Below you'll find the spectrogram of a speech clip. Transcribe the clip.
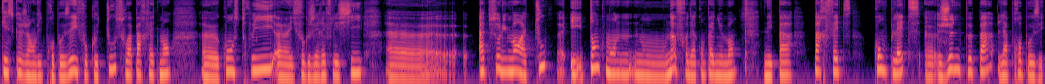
Qu'est-ce que j'ai envie de proposer? Il faut que tout soit parfaitement euh, construit. Euh, il faut que j'ai réfléchi euh, absolument à tout. Et tant que mon, mon offre d'accompagnement n'est pas parfaite, complète, je ne peux pas la proposer.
